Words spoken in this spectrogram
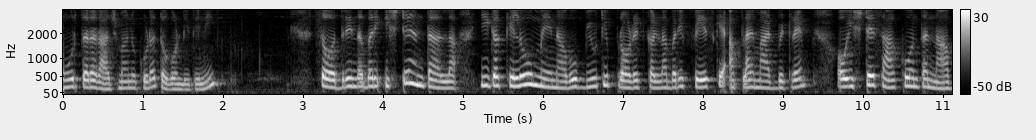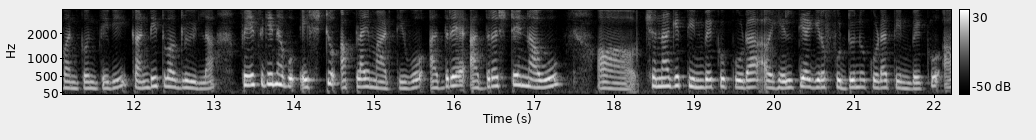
ಮೂರು ಥರ ರಾಜ್ಮಾನೂ ಕೂಡ ತೊಗೊಂಡಿದ್ದೀನಿ. ಸೊ ಅದರಿಂದ ಬರೀ ಇಷ್ಟೇ ಅಂತ ಅಲ್ಲ, ಈಗ ಕೆಲವೊಮ್ಮೆ ನಾವು ಬ್ಯೂಟಿ ಪ್ರಾಡಕ್ಟ್ಗಳನ್ನ ಬರೀ ಫೇಸ್ಗೆ ಅಪ್ಲೈ ಮಾಡಿಬಿಟ್ರೆ ಅವು ಇಷ್ಟೇ ಸಾಕು ಅಂತ ನಾವು ಅಂದ್ಕೊತೀವಿ ಖಂಡಿತವಾಗ್ಲೂ ಇಲ್ಲ. ಫೇಸ್ಗೆ ನಾವು ಎಷ್ಟು ಅಪ್ಲೈ ಮಾಡ್ತೀವೋ ಆದರೆ ಅದರಷ್ಟೇ ನಾವು ಚೆನ್ನಾಗಿ ತಿನ್ನಬೇಕು ಕೂಡ ಹೆಲ್ತಿಯಾಗಿರೋ ಫುಡ್ಡನ್ನು ಕೂಡ ತಿನ್ನಬೇಕು ಆ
